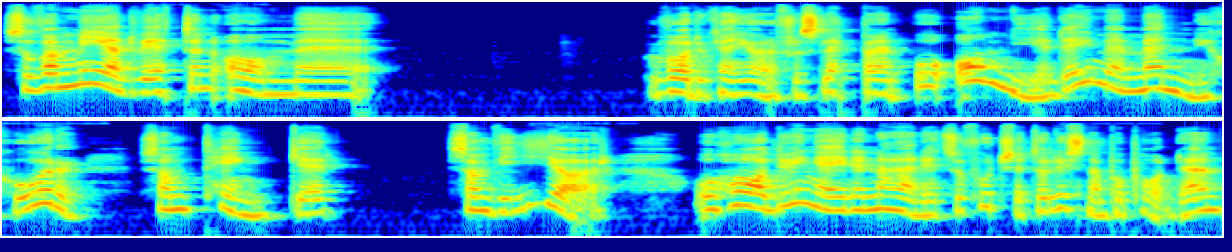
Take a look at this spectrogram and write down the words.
så var medveten om eh, vad du kan göra för att släppa den och omge dig med människor som tänker som vi gör. Och har du inga i din närhet så fortsätt att lyssna på podden.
